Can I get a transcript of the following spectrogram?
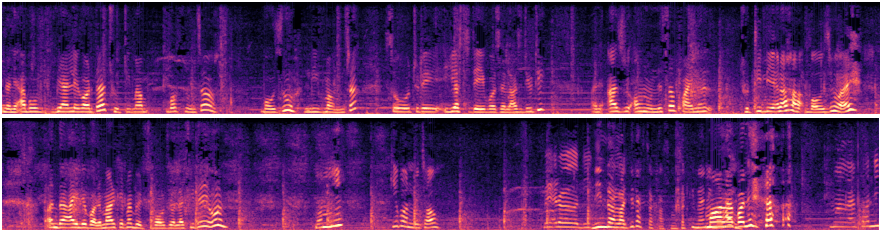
किनभने अब बिहानले गर्दा छुट्टीमा बस्नुहुन्छ भाउजू लिभमा हुन्छ। So today yesterday was a last duty अनि आज आउनु हुँदैछ फाइनल छुट्टी लिएर भाउजू है। अन्त अहिले भरे मार्केटमा भेट्छु भाउजूहरूलाई सिधै हो। मम्मी के भन्नु छ हौ? मेरो निन्दा लागिरहेको छ खासमा त किन मलाई पनि। मलाई पनि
